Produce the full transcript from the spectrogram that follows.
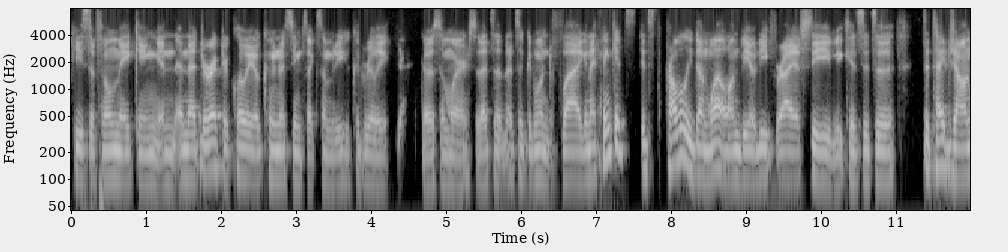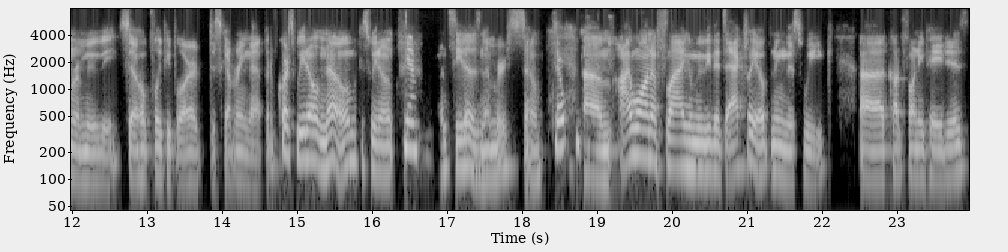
piece of filmmaking. And and that director Chloe Okuno seems like somebody who could really yeah. go somewhere. So that's a that's a good one to flag. And I think it's it's probably done well on VOD for IFC because it's a it's a tight genre movie. So hopefully people are discovering that. But of course we don't know because we don't yeah don't see those numbers. So, nope. Um, I want to flag a movie that's actually opening this week uh, called Funny Pages,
